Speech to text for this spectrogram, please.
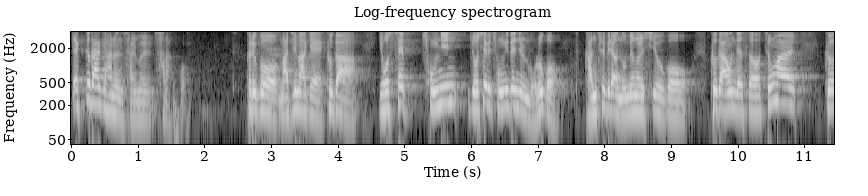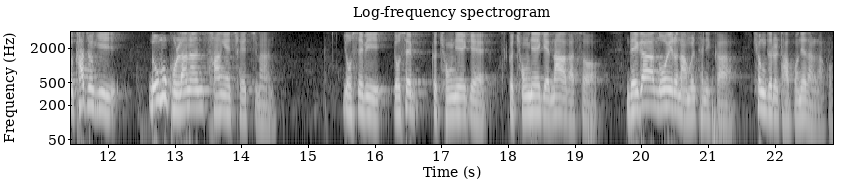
깨끗하게 하는 삶을 살았고, 그리고 마지막에 그가 요셉 총리, 요셉이 총리된 줄 모르고 간첩이라는 누명을 씌우고 그 가운데서 정말 그 가족이 너무 곤란한 상황에 처했지만 요셉이 요셉 그 총리에게 그 총리에게 나아가서 내가 노예로 남을 테니까 형들을 다 보내달라고.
